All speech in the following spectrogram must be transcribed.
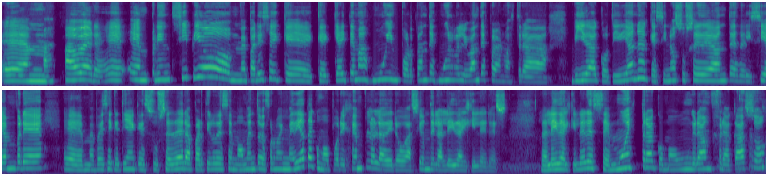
Em, a ver, eh, en principio me parece que, hay temas muy importantes, muy relevantes para nuestra vida cotidiana, que si no sucede antes de diciembre, eh, me parece que tiene que suceder a partir de ese momento de forma inmediata, como por ejemplo la derogación de la ley de alquileres. La ley de alquileres se muestra como un gran fracaso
